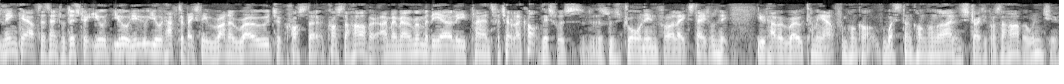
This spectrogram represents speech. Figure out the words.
Link out to the Central District, you, would have to basically run a road across the across the harbour. I, remember the early plans for Chek Lap Kok. This was this was drawn in for a late stage, wasn't it? You'd have a road coming out from Hong Kong, Western Hong Kong Island straight across the harbour, wouldn't you?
